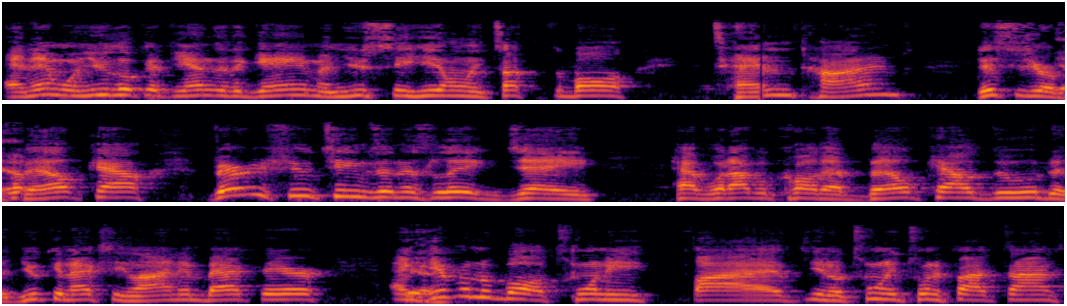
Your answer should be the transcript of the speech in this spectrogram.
And then when you look at the end of the game and you see he only touched the ball 10 times. This is your yep. bell cow. Very few teams in this league, Jay, have what I would call that bell cow dude that you can actually line him back there and yeah. give him the ball 25, you know, 20, 25 times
